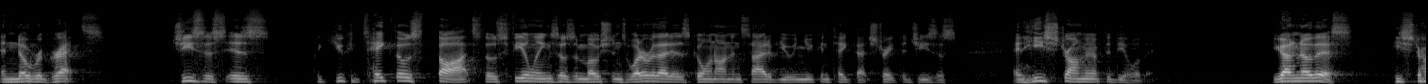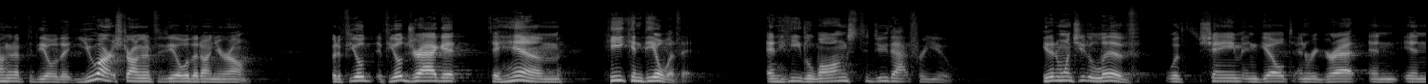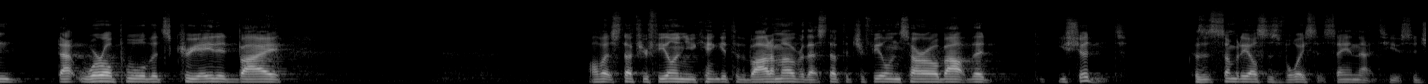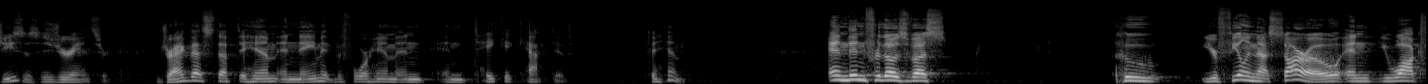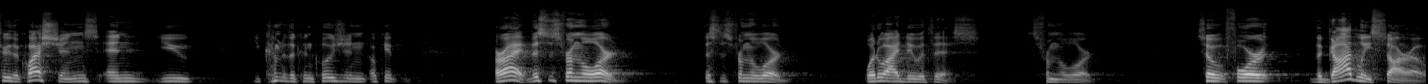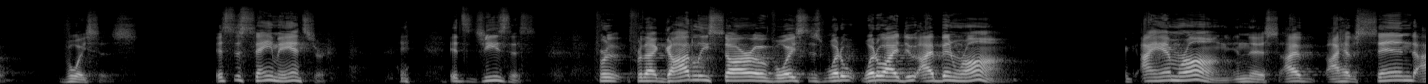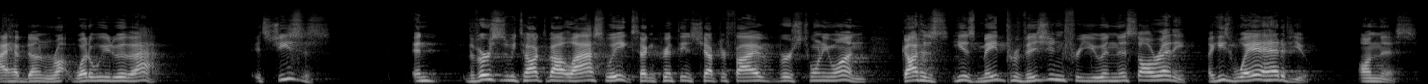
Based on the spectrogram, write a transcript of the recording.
and no regrets. Jesus is like you could take those thoughts, those feelings, those emotions, whatever that is going on inside of you, and you can take that straight to Jesus. And He's strong enough to deal with it. You got to know this He's strong enough to deal with it. You aren't strong enough to deal with it on your own. But if you'll, if you'll drag it to Him, He can deal with it. And He longs to do that for you. He doesn't want you to live with shame and guilt and regret and in that whirlpool that's created by all that stuff you're feeling you can't get to the bottom of, or that stuff that you're feeling sorrow about that you shouldn't, because it's somebody else's voice that's saying that to you. So Jesus is your answer. Drag that stuff to Him and name it before Him and, and take it captive to Him. And then for those of us who you're feeling that sorrow and you walk through the questions and you you come to the conclusion okay All right, this is from the Lord. This is from the Lord. What do I do with this? It's from the Lord. So for the godly sorrow voices, it's the same answer. it's Jesus. For, for that godly sorrow voices, what do, what do I do? I've been wrong. I am wrong in this. I've, I have sinned. I have done wrong. What do we do with that? It's Jesus. And the verses we talked about last week, 2 Corinthians chapter 5, verse 21, God has, He has made provision for you in this already. Like He's way ahead of you on this.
